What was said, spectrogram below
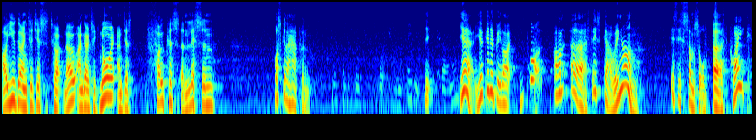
Are you going to just, no, I'm going to ignore it and just focus and listen? What's going to happen? Yeah, you're going to be like, what on earth is going on? Is this some sort of earthquake?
